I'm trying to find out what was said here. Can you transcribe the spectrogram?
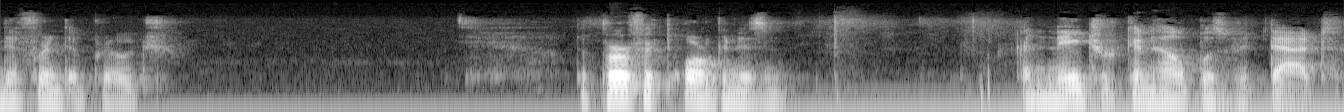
different approach. The perfect organism. And nature can help us with that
